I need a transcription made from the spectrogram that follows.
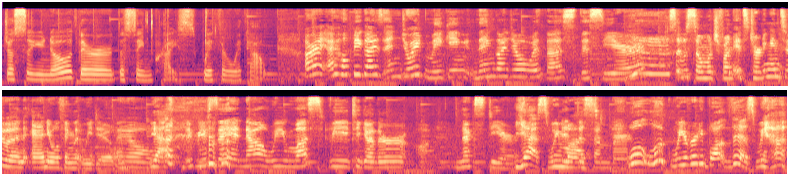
just so you know, they're the same price with or without. Alright, I hope you guys enjoyed making Nengajo with us this year. Yes, it was so much fun. It's turning into an annual thing that we do. I know. Yeah. if you say it now, we must be together uh, next year. Yes, we in must. December. Well, look, we already bought this. We have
